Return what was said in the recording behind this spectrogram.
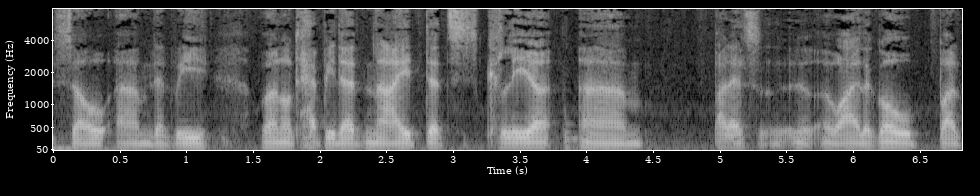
So um, that we were not happy that night, that's clear. Um, but that's a while ago. But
